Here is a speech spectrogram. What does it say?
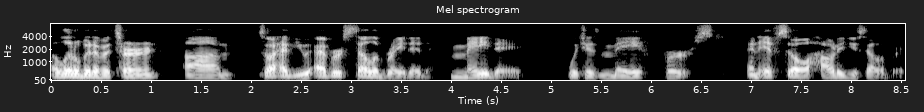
a little bit of a turn. Um, so, have you ever celebrated May Day, which is May 1st? And if so, how did you celebrate?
